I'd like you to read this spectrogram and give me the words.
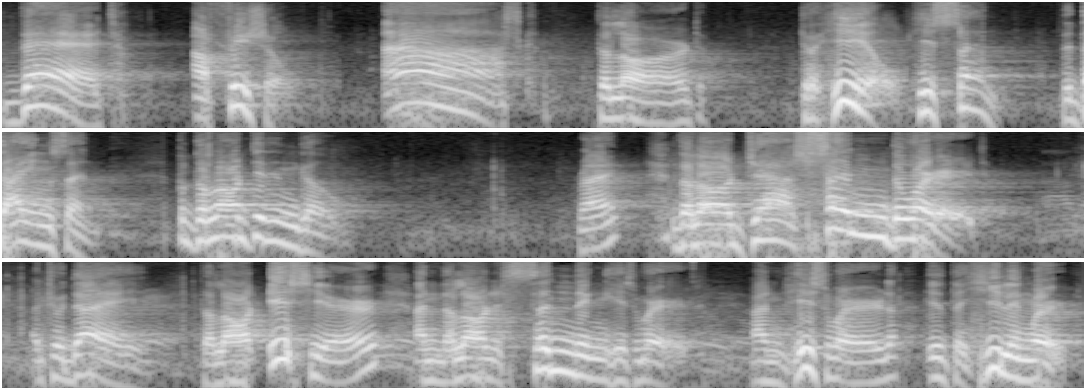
That official asked the Lord to heal his son, the dying son. But the Lord didn't go. Right? The Lord just sent the Word. And today, the Lord is here, and the Lord is sending His Word. And His Word is the healing Word.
